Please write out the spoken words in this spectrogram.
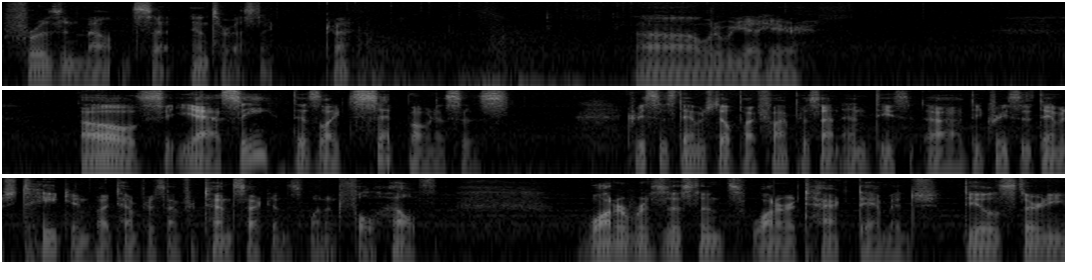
Frozen Mountain set. Interesting. Okay. Uh, what do we get here? Oh, see, yeah, see? There's like set bonuses. Increases damage dealt by 5% and de uh, decreases damage taken by 10% for 10 seconds when at full health. Water resistance, water attack damage, deals 30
